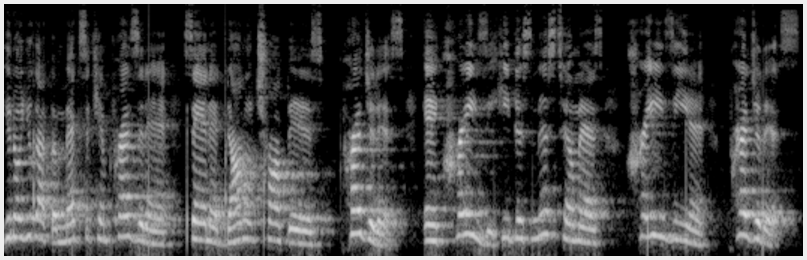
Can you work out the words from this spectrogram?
You know, you got the Mexican president saying that Donald Trump is prejudiced and crazy. He dismissed him as crazy and prejudiced.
